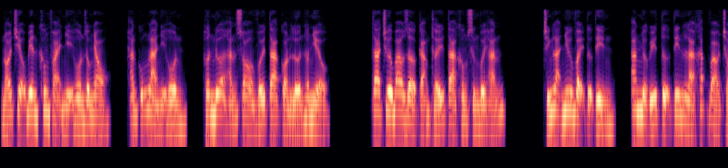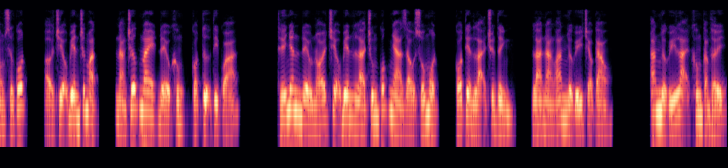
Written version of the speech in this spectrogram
Nói triệu biên không phải nhị hôn giống nhau, hắn cũng là nhị hôn, hơn nữa hắn so với ta còn lớn hơn nhiều. Ta chưa bao giờ cảm thấy ta không xứng với hắn. Chính là như vậy tự tin, An Nhược Ý tự tin là khắc vào trong xương cốt, ở triệu biên trước mặt, nàng trước nay đều không có tự ti quá. Thế nhân đều nói triệu biên là Trung Quốc nhà giàu số 1, có tiền lại chuyên tình, là nàng An Nhược Ý trèo cao. An Nhược Ý lại không cảm thấy,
